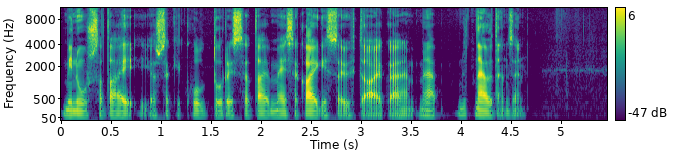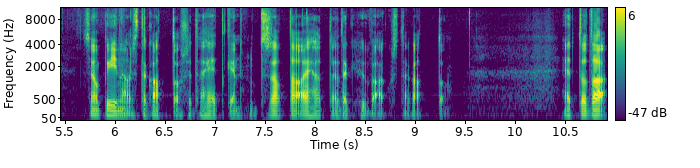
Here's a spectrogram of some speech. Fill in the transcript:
minussa tai jossakin kulttuurissa tai meissä kaikissa yhtä aikaa. Minä nyt näytän sen. Se on piinallista katsoa sitä hetken, mutta se saattaa aiheuttaa jotakin hyvää, kun sitä katsoo. Et tota,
